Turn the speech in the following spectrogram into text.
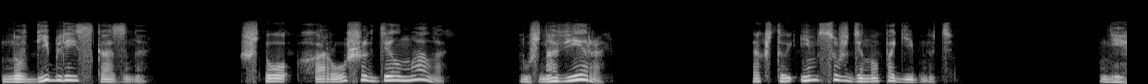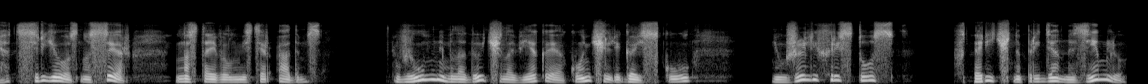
Но в Библии сказано, что хороших дел мало, нужна вера. Так что им суждено погибнуть. Нет, серьезно, сэр, настаивал мистер Адамс. Вы умный молодой человек и окончили гайскул. Неужели Христос, вторично придя на землю,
